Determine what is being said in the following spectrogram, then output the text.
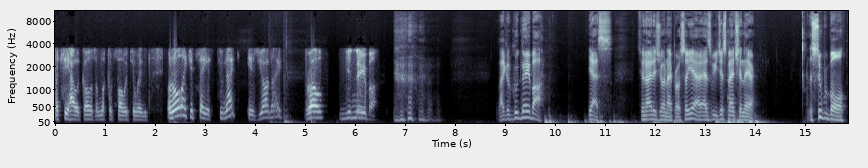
Let's see how it goes. I'm looking forward to it. And all I could say is tonight is your night, bro. Your neighbor. like a good neighbor. Yes. Tonight is your night, bro. So yeah, as we just mentioned there, the Super Bowl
